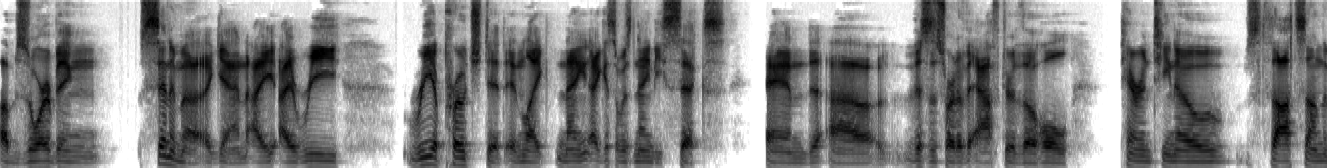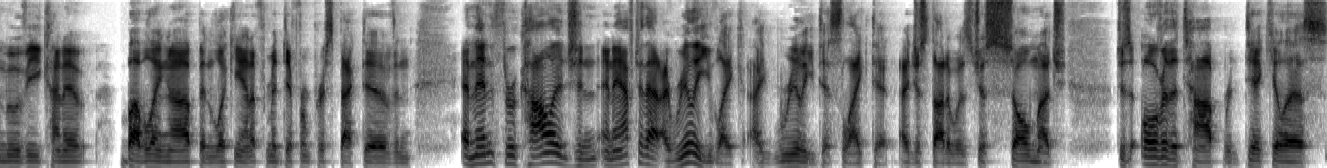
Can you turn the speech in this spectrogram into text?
absorbing cinema again, I, I re reapproached it in like nine, I guess it was 96. And uh, this is sort of after the whole Tarantino's thoughts on the movie kind of bubbling up and looking at it from a different perspective. And and then through college and, and after that, I really like I really disliked it. I just thought it was just so much just over the top, ridiculous,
